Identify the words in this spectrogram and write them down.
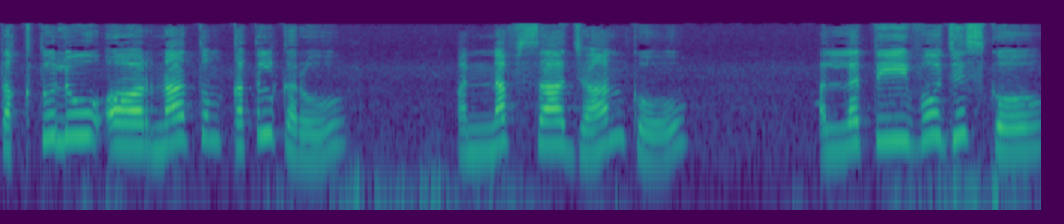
تقتلو اور نہ تم قتل کرو۔ النفسا جان کو التی وہ جس کو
